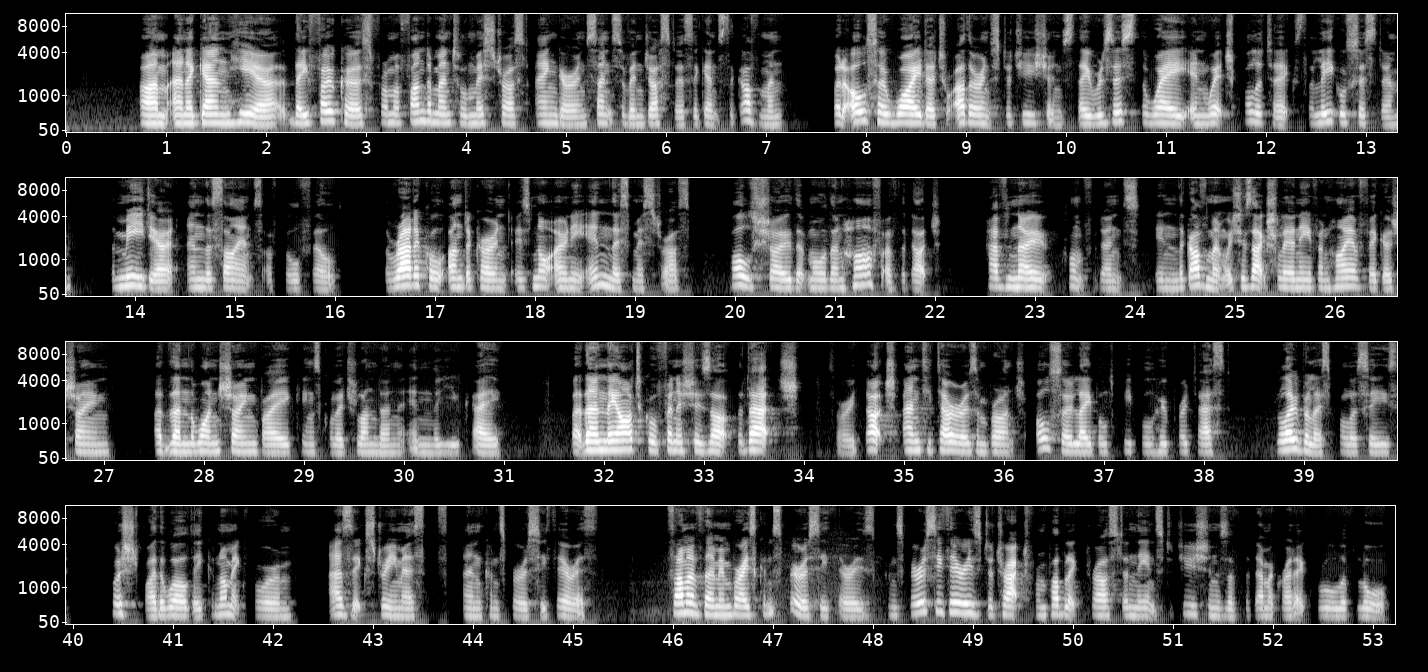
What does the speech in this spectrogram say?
Um, and again, here, they focus from a fundamental mistrust, anger, and sense of injustice against the government, but also wider to other institutions. They resist the way in which politics, the legal system, the media, and the science are fulfilled. The radical undercurrent is not only in this mistrust, polls show that more than half of the Dutch have no confidence in the government, which is actually an even higher figure shown uh, than the one shown by King's College London in the UK. But then the article finishes up the Dutch, sorry, Dutch anti-terrorism branch also labelled people who protest globalist policies pushed by the World Economic Forum as extremists and conspiracy theorists. Some of them embrace conspiracy theories. Conspiracy theories detract from public trust in the institutions of the democratic rule of law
